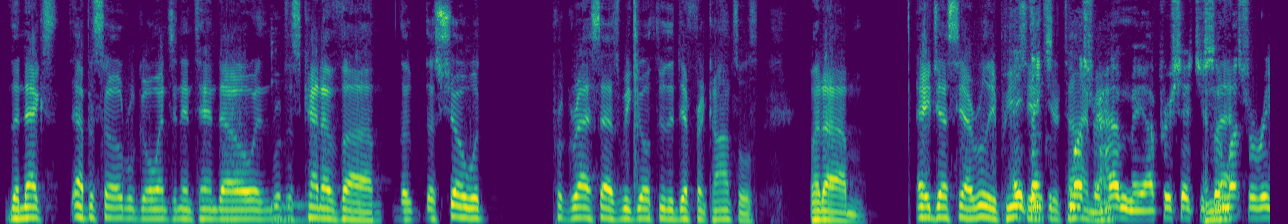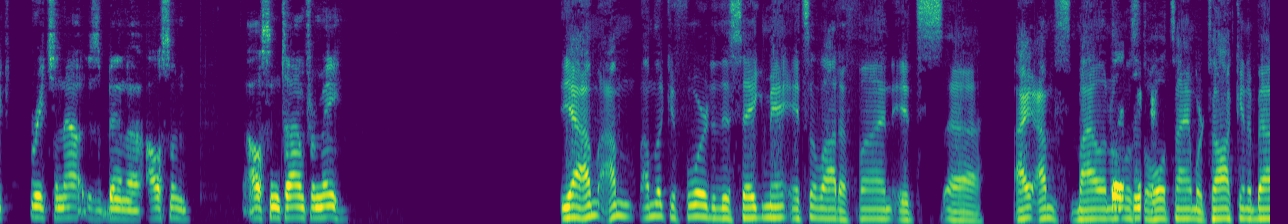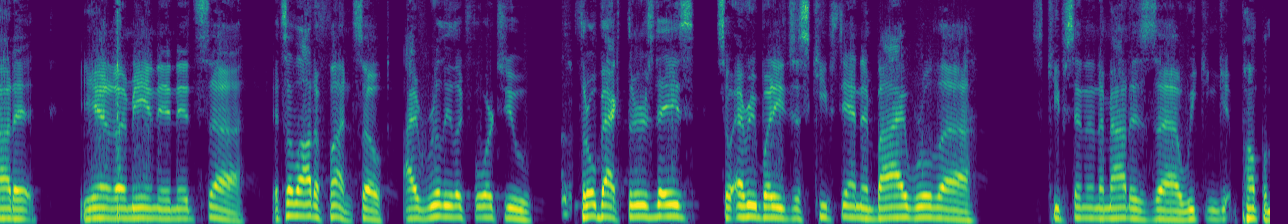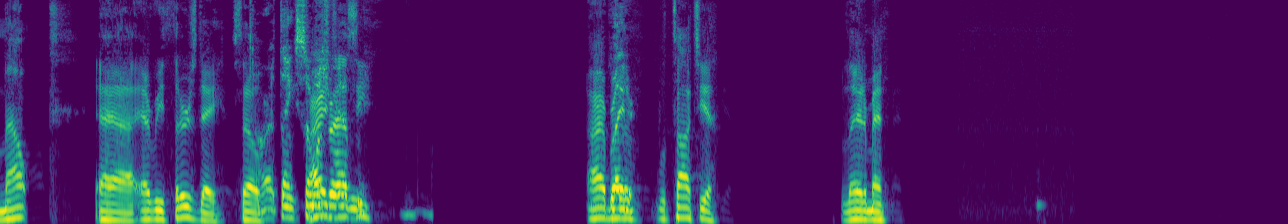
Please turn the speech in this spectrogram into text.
the next episode we'll go into Nintendo, and we'll just kind of uh, the the show would progress as we go through the different consoles. But um, hey Jesse, I really Hey, appreciate thank you your much time, for man. having me. I appreciate you And so that- much for re- reaching out. This has been an awesome, awesome time for me. Yeah, I'm I'm I'm looking forward to this segment. It's a lot of fun. It's uh I, I'm smiling almost the whole time we're talking about it. You know what I mean? And it's uh it's a lot of fun. So I really look forward to throwback Thursdays. So everybody just keep standing by. We'll uh just keep sending them out as uh we can get pump them out uh every Thursday. So All right. Thanks so much right, for having me. All right, brother. Later. We'll talk to you later, man.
